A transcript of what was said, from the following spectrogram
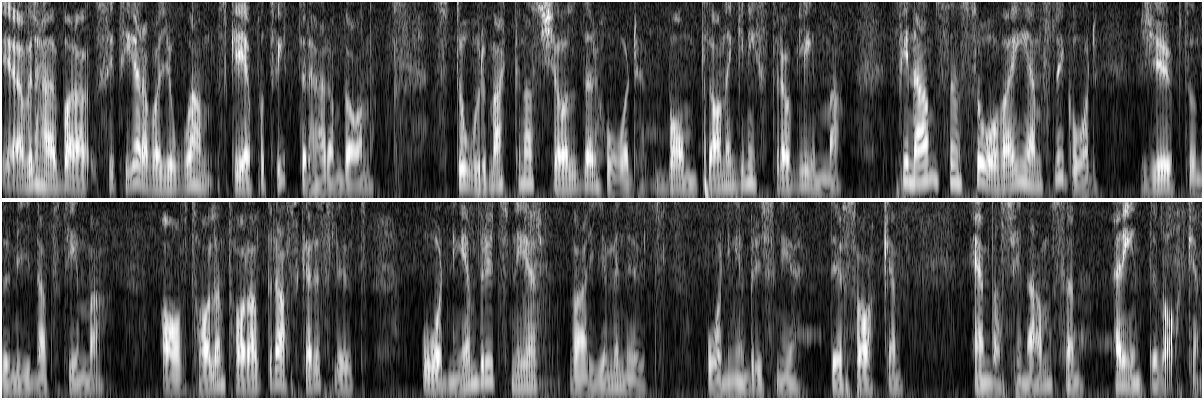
jag vill här bara citera vad Johan skrev på Twitter häromdagen. Stormakternas köld är hård, bombplanen gnistra och glimma. Finansen sova i enslig gård, djupt under midnattstimma. Avtalen tar allt raskare slut. Ordningen bryts ner varje minut. Ordningen bryts ner, det är saken. Endast finansen är inte vaken.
